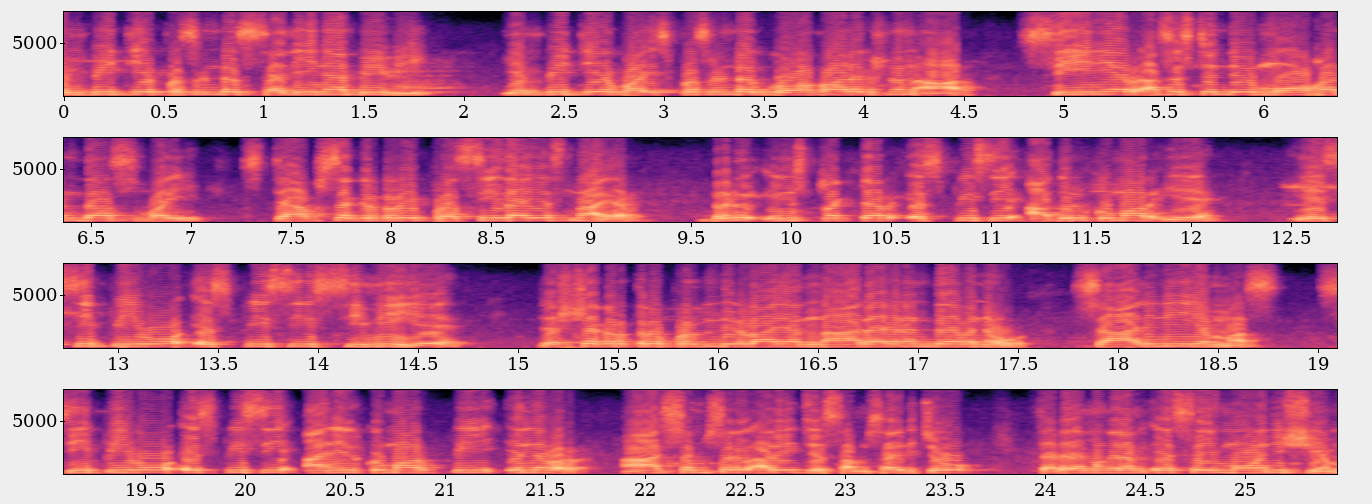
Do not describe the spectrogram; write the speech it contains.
M P T A president Saleena B V M P T A vice president Gopalakrishnan R senior assistant Mohandas Y staff secretary Praseetha S Nair drill instructor S P C Athul Kumar A A C P O S P C Simi A രക്ഷകർത്തൃ പ്രതിനിധികളായ Narayanan Devanoor Shalini M S C P O S P C Anilkumar P എന്നിവർ ആശംസകൾ അറിയിച്ച് സംസാരിച്ചു. ചടയമംഗലം എസ് ഐ മോനിഷ്യം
